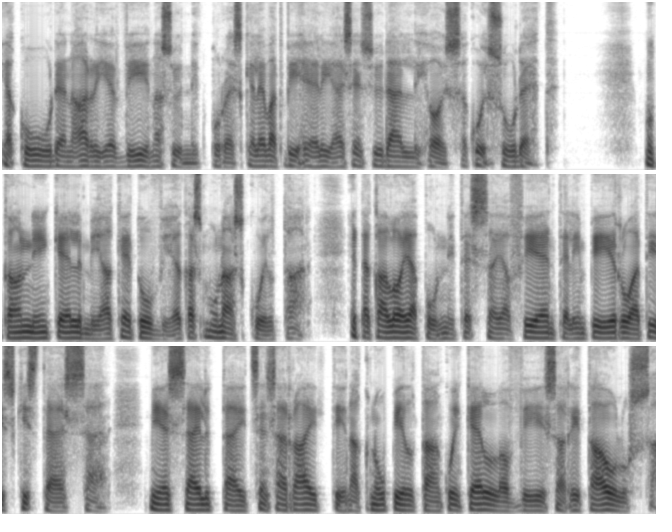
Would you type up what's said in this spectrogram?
ja kuuden arjen viinasynnit pureskelevat viheliäisen sydänlihoissa kuin sudet mutta on niin kelmi ja ketuviekas munaskuiltaan, että kaloja punnitessa ja fientelin piirua tiskistäessään mies säilyttää itsensä raittiina knupiltaan kuin kellon viisari taulussa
